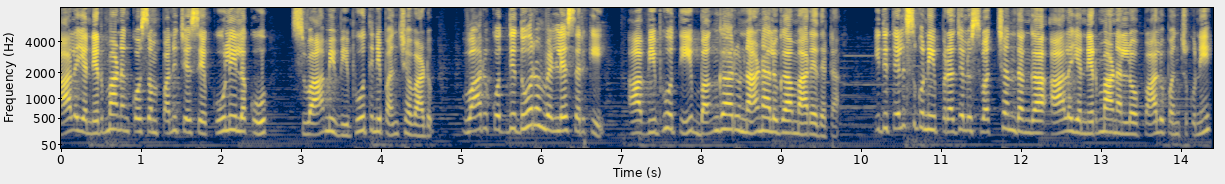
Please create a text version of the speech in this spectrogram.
ఆలయ నిర్మాణం కోసం పనిచేసే కూలీలకు స్వామి విభూతిని పంచేవాడు. వారు కొద్ది దూరం వెళ్ళేసరికి ఆ విభూతి బంగారు నాణాలుగా మారేదట. ఇది తెలుసుకుని ప్రజలు స్వచ్ఛందంగా ఆలయ నిర్మాణంలో పాలు పంచుకుని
